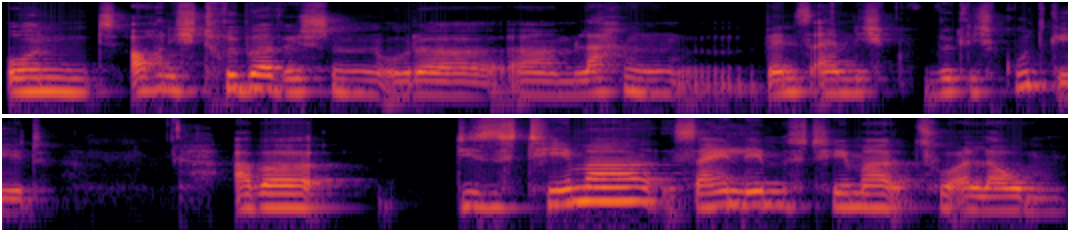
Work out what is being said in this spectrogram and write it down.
Und auch nicht drüber wischen oder ähm, lachen, wenn es einem nicht wirklich gut geht. Aber dieses Thema, sein Lebensthema zu erlauben,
